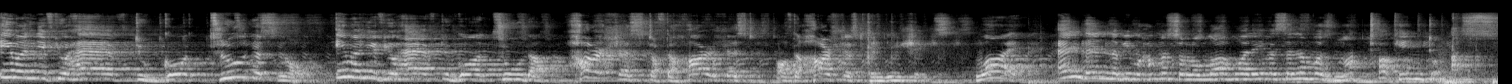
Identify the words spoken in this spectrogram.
even if you have to go through the snow, even if you have to go through the harshest of the harshest of the harshest conditions. Why? And then Nabi Muhammad was not talking to us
